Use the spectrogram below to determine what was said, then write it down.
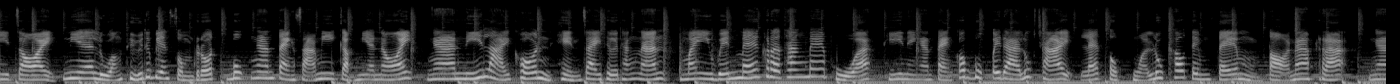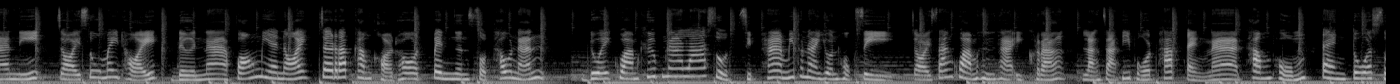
ณีจอย เมียหลวงถือทะเบียนสมรส บุกงานแต่งสามีกับเมียน้อย งานนี้หลายคนเห็นใจเธอทั้งนั้น ไม่เว้นแม้กระทั่งแม่ผัว ที่ในงานแต่งก็บุกไปด่าลูกชาย และตบหัวลูกเข้าเต็มๆ ต่อหน้าพระ งานนี้จอยสู้ไม่ถอย เดินหน้าฟ้องเมียน้อย จะรับคำขอโทษเป็นเงินสดเท่านั้น โดยความคืบหน้าล่าสุด 15 มิถุนายน 64 จอยสร้างความฮือฮาอีกครั้ง หลังจากที่โพสต์ภาพแต่งหน้า ทำผม แต่งตัวส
